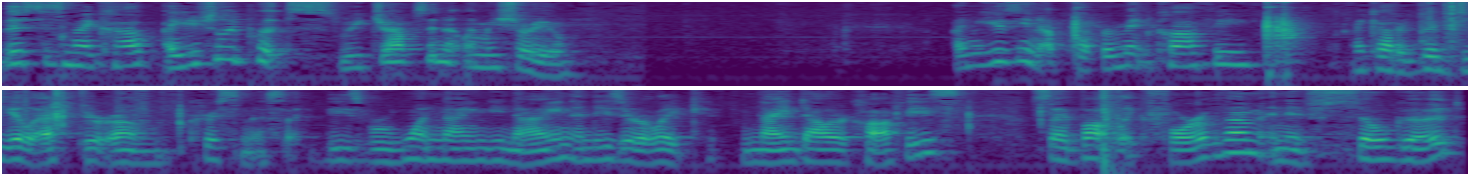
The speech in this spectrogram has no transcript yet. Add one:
this is my cup. I usually put sweet drops in it. Let me show you. I'm using a peppermint coffee. I got a good deal after um, Christmas. These were $1.99 and these are like $9 coffees. So I bought like four of them and it's so good.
